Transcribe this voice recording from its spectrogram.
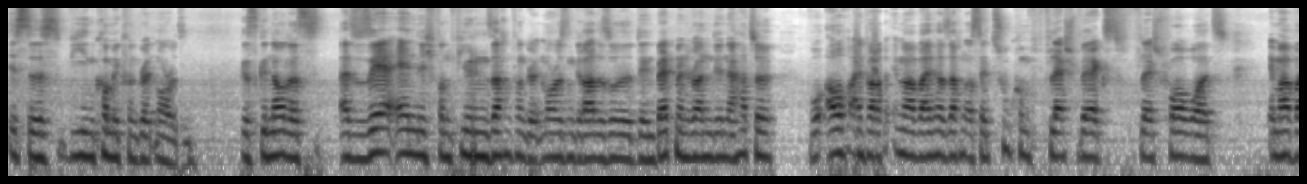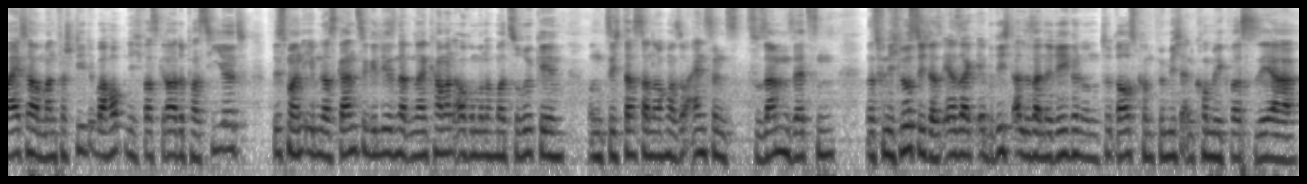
ist es wie ein Comic von Grant Morrison. Das ist genau das, also sehr ähnlich von vielen Sachen von Grant Morrison, gerade so den Batman-Run, den er hatte, wo auch einfach immer weiter Sachen aus der Zukunft, Flashbacks, Flash-Forwards, immer weiter. Man versteht überhaupt nicht, was gerade passiert, bis man eben das Ganze gelesen hat und dann kann man auch immer nochmal zurückgehen und sich das dann nochmal so einzeln zusammensetzen. Und das finde ich lustig, dass er sagt, er bricht alle seine Regeln und rauskommt für mich ein Comic, was sehr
